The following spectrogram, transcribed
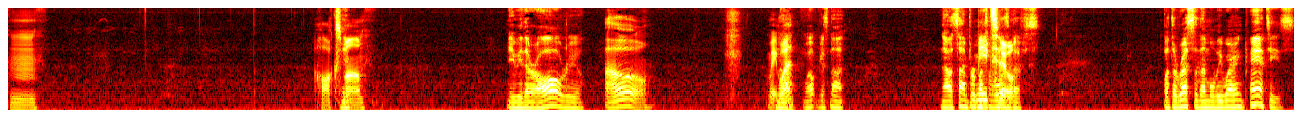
Hmm. Hawk's Yep. mom. Maybe they're all real. Oh. Wait, No. what? Well, guess not. Now it's time for a Me bunch too. of Elizabeths. But the rest of them will be wearing panties.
